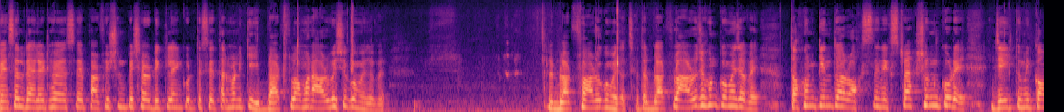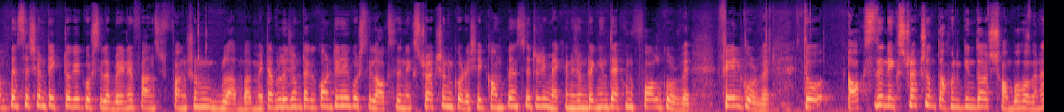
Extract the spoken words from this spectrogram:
ভেসেল ডাইলেট হয়ে আছে পারফিউশন প্রেশারও ডিক্লাইন করতেছে, তার মানে কি? ব্লাড ফ্লো আমার আরও বেশি কমে যাবে। তাহলে ব্লাড ফ্লো আরও কমে যাচ্ছে। তাহলে ব্লাড ফ্লো আরও যখন কমে যাবে, তখন কিন্তু আর অক্সিজেন এক্সট্রাকশন করে যেই তুমি কম্পেনসেশনটা একটু আগে করছিলে ব্রেনের ফাংশনগুলো বা মেটাবলিজমটাকে কন্টিনিউ করছিলে অক্সিজেন এক্সট্রাকশন করে, সেই কম্পেনসেটরি মেকানিজমটা কিন্তু এখন ফল করবে ফেল করবে। তো অক্সিজেন এক্সট্রাকশন তখন কিন্তু আর সম্ভব হবে না।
